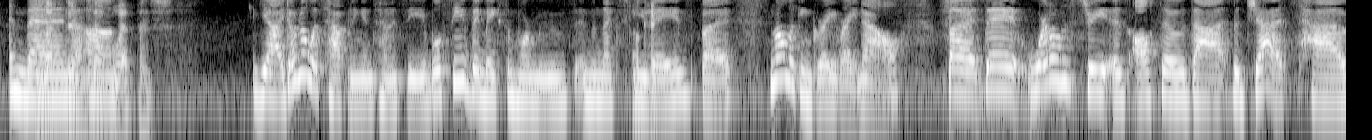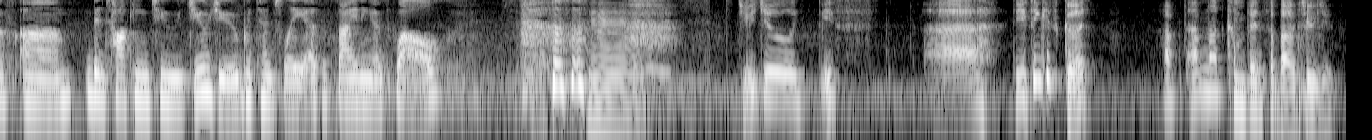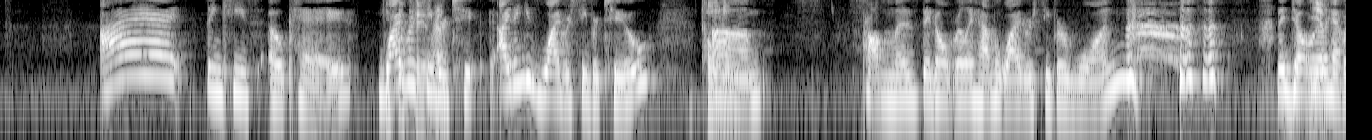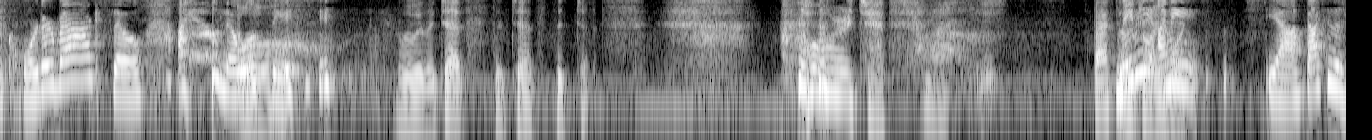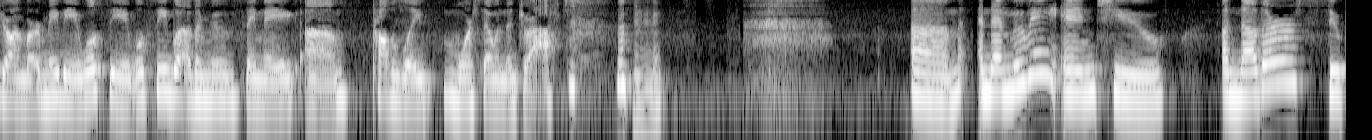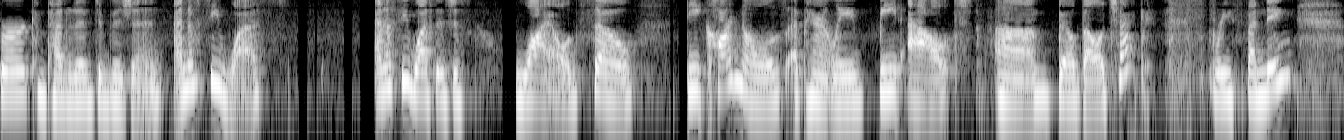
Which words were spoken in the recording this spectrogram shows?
And then um, weapons. yeah, I don't know what's happening in Tennessee. We'll see if they make some more moves in the next few Okay. days, but it's not looking great right now. But the word on the street is also that the Jets have um, been talking to Juju potentially as a signing as well. Juju is. Uh, do you think it's good? I'm, I'm not convinced about Juju. I think he's okay. wide okay, receiver right? two. I think he's wide receiver two. Totally. Um, problem is they don't really have a wide receiver one. they don't really Yep. have a quarterback, so I don't know. We'll Oh. see. Ooh, the Jets, the Jets, the Jets. Poor Jets. Back to the Maybe drawing I board. mean, yeah. Back to the drawing board. Maybe we'll see. We'll see what other moves they make. Um, probably more so in the draft. Mm-hmm. Um, and then moving into another super competitive division, NFC West. NFC West is just wild. So the Cardinals apparently beat out um, Bill Belichick, free spending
